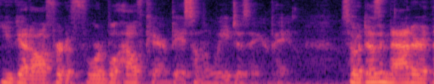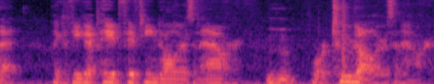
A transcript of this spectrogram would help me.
you get offered affordable health care based on the wages that you're paid. So it doesn't matter that like if you get paid fifteen dollars an hour Mm-hmm. or two dollars an hour,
